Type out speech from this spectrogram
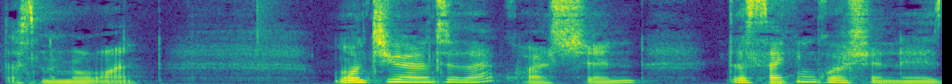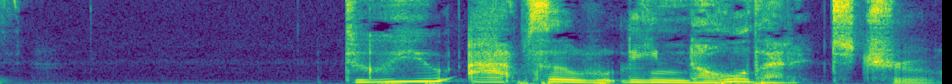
That's number one. Once you answer that question, the second question is Do you absolutely know that it's true?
